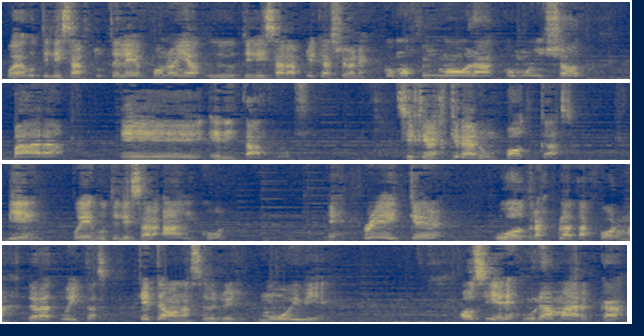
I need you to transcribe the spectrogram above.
puedes utilizar tu teléfono y, utilizar aplicaciones como Filmora, como InShot para eh, editarlos. Si quieres crear un podcast, bien, puedes utilizar Anchor, Spreaker u otras plataformas gratuitas que te van a servir muy bien. O si eres una marca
